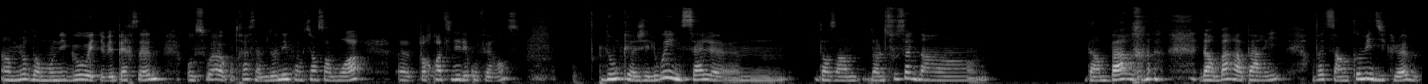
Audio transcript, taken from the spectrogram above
un, mur dans mon ego et qu'il n'y avait personne, ou soit au contraire ça me donnait confiance en moi euh, pour continuer les conférences. Donc j'ai loué une salle dans, un, dans le sous-sol d'un d'un bar, d'un bar à Paris. En fait, c'est un comédie club.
